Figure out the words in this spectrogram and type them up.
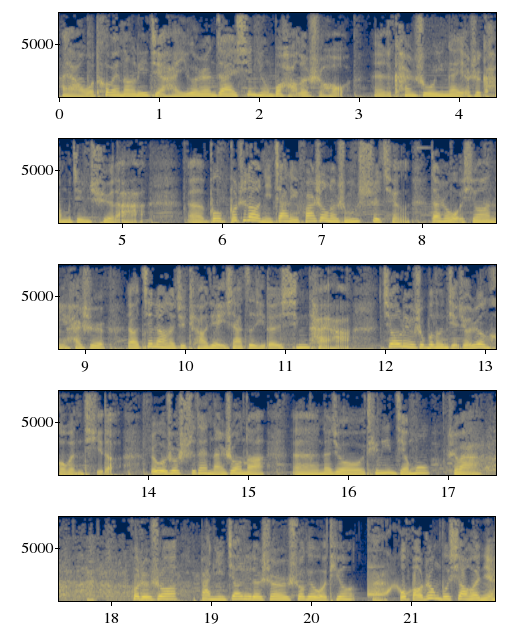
哎呀，我特别能理解哈，一个人在心情不好的时候，呃，看书应该也是看不进去的啊，呃，不不知道你家里发生了什么事情，但是我希望你还是要尽量的去调节一下自己的心态哈，焦虑是不能解决任何问题的。如果说实在难受呢，嗯，那就听听节目是吧？或者说把你焦虑的事儿说给我听，我保证不笑话你。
